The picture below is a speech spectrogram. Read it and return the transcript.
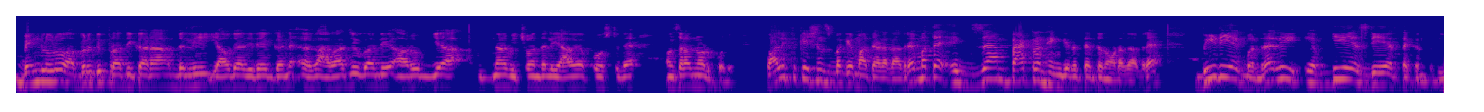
ಬೆಂಗಳೂರು ಅಭಿವೃದ್ಧಿ ಪ್ರಾಧಿಕಾರದಲ್ಲಿ ಯಾವ್ದಾವ್ದಿದೆ ಗಣ ರಾಜೀವ್ ಗಾಂಧಿ ಆರೋಗ್ಯ ವಿಜ್ಞಾನ ವಿಶ್ವದಲ್ಲಿ ಯಾವ ಯಾವ ಪೋಸ್ಟ್ ಇದೆ? ಒಂದ್ಸಲ ನೋಡ್ಕೊಳ್ಳಿ. ಕ್ವಾಲಿಫಿಕೇಶನ್ಸ್ ಬಗ್ಗೆ ಮಾತಾಡೋದಾದ್ರೆ, ಮತ್ತೆ ಎಕ್ಸಾಮ್ ಪ್ಯಾಟರ್ನ್ ಹೆಂಗಿರುತ್ತೆ ಅಂತ ನೋಡೋದಾದ್ರೆ ಬಿ ಡಿ ಎಗ್ ಬಂದ್ರೆ ಅಲ್ಲಿ F D S D A ಇರ್ತಕ್ಕಂಥದ್ದು.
